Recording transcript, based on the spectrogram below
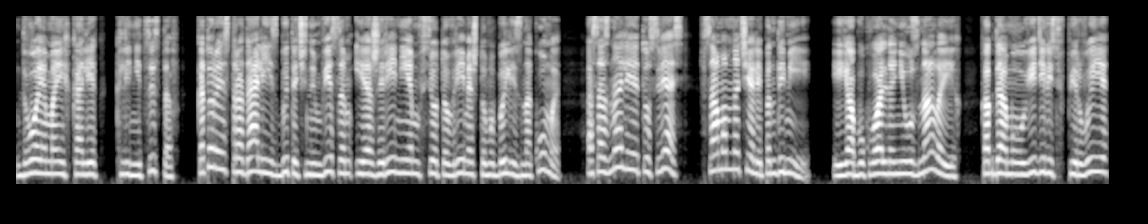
Двое моих коллег-клиницистов, которые страдали избыточным весом и ожирением все то время, что мы были знакомы, осознали эту связь в самом начале пандемии, и я буквально не узнала их, когда мы увиделись впервые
